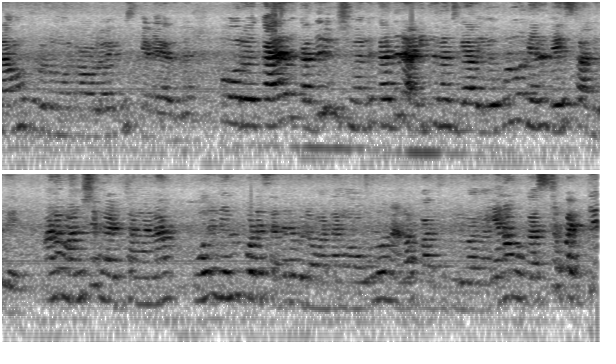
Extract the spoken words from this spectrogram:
கிராமத்துல உள்ளவங்களுக்கு அவ்வளோ யூஸ் கிடையாது இப்போ ஒரு கதிர் கதிர் மிஷின் வந்து கதிர் அடிக்குதுன்னு வச்சுக்க எவ்வளவு நெல் வேஸ்ட் ஆகுது. ஆனா மனுஷங்க அடிச்சாங்கன்னா ஒரு நெல் கூட செதற விட மாட்டாங்க. அவ்வளோ நல்லா பார்த்துக்கிடுவாங்க ஏன்னா அவங்க கஷ்டப்பட்டு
